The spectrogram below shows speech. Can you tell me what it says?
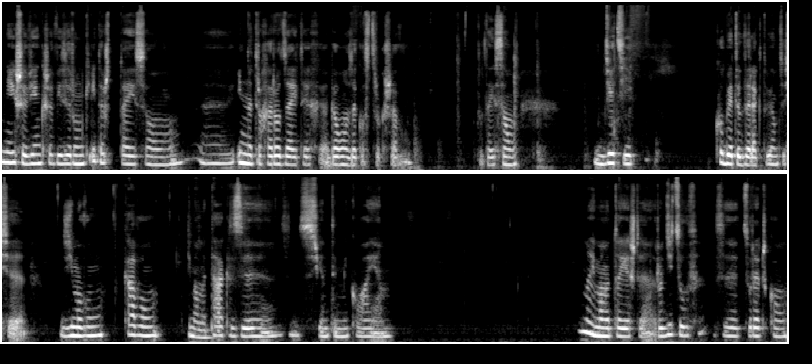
Mniejsze, większe wizerunki i też tutaj są y, inny trochę rodzaj tych gałązek ostrokrzewu. Tutaj są dzieci, kobiety delektujące się zimową kawą. I mamy tak z, z, świętym Mikołajem. No i mamy tutaj jeszcze rodziców z córeczką.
